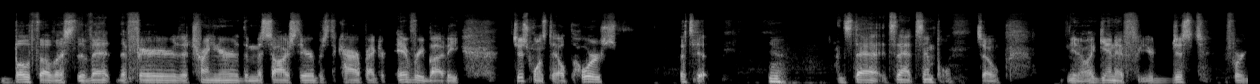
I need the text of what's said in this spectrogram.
both of us, the vet, the farrier, the trainer, the massage therapist, the chiropractor, everybody just wants to help the horse. That's it. Yeah. It's that it's that simple. So, you know, again, if you're just if we're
